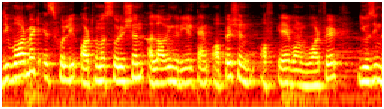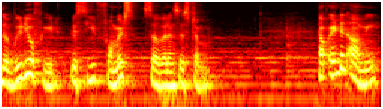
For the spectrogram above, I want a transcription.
The Warmate is fully autonomous solution allowing real-time operation of airborne warfare using the video feed received from its surveillance system. Now Indian Army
